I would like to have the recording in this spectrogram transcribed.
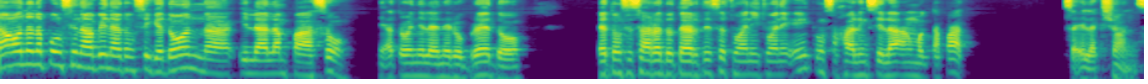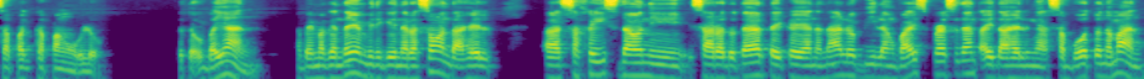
Nauna na pong sinabi natong si Gadon na ilalampaso ni Atty. Leni Robredo etong si Sara Duterte sa 2028 kung sakaling sila ang magtapat sa eleksyon sa pagkapangulo. Totoo ba yan? Abay maganda yung binigay na rason dahil ah, sa case daw ni Sara Duterte kaya nanalo bilang Vice President ay dahil nga sa boto naman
